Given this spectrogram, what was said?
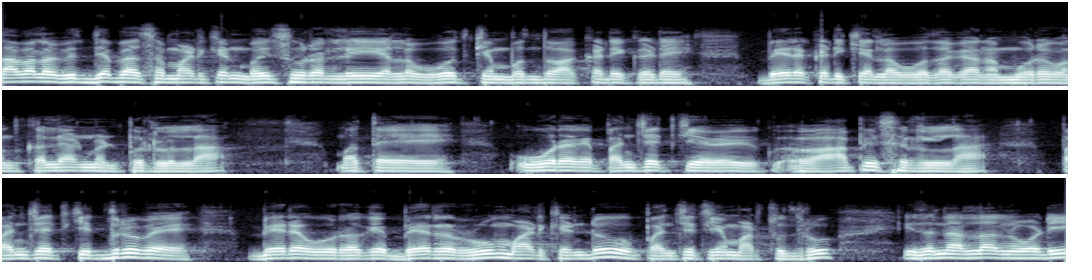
ನಾವೆಲ್ಲ ವಿದ್ಯಾಭ್ಯಾಸ ಮಾಡ್ಕೊಂಡು ಮೈಸೂರಲ್ಲಿ ಎಲ್ಲ ಓದ್ಕೊಂಬಂದು ಆ ಕಡೆ ಈ ಕಡೆ ಬೇರೆ ಕಡೆಗೆಲ್ಲ ಹೋದಾಗ ನಮ್ಮ ಊರಾಗ ಒಂದು ಕಲ್ಯಾಣ ಮಂಟಪ ಇರಲಿಲ್ಲ. ಮತ್ತು ಊರಾಗೆ ಪಂಚಾಯತ್ಗೆ ಆಫೀಸ್ ಇರಲಿಲ್ಲ. ಪಂಚಾಯತ್ಗೆ ಇದ್ರೂ ಬೇರೆ ಊರಾಗೆ ಬೇರೆ ರೂಮ್ ಮಾಡ್ಕೊಂಡು ಪಂಚಾಯತ್ಗೆ ಮಾಡ್ತಿದ್ರು. ಇದನ್ನೆಲ್ಲ ನೋಡಿ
